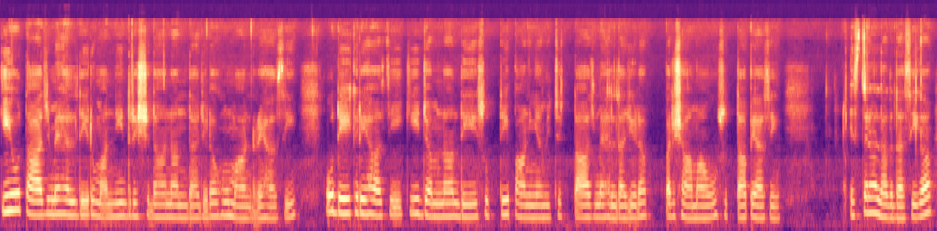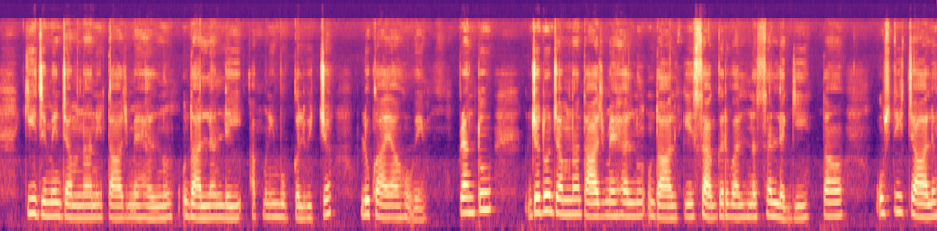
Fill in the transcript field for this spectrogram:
ਕਿ ਉਹ ਤਾਜ ਮਹਿਲ ਦੇ ਰੁਮਾਨੀ ਦ੍ਰਿਸ਼ ਦਾ ਆਨੰਦ ਆ ਜਿਹੜਾ ਉਹ ਮਾਣ ਰਿਹਾ ਸੀ। ਉਹ ਦੇਖ ਰਿਹਾ ਸੀ ਕਿ ਜਮਨਾ ਦੇ ਸੁੱਤੇ ਪਾਣੀਆਂ ਵਿੱਚ ਤਾਜ ਮਹਿਲ ਦਾ ਜਿਹੜਾ ਪਰਛਾਵਾਂ, ਉਹ ਸੁੱਤਾ ਪਿਆ ਸੀ। ਇਸ ਤਰ੍ਹਾਂ ਲੱਗਦਾ ਸੀਗਾ ਕਿ ਜਿਵੇਂ ਜਮਨਾ ਨੇ ਤਾਜ ਮਹਿਲ ਨੂੰ ਉਦਾਲਣ ਲਈ ਆਪਣੀ ਬੁੱਕਲ ਵਿੱਚ ਲੁਕਾਇਆ ਹੋਵੇ। ਪਰੰਤੂ ਜਦੋਂ ਜਮਨਾ ਤਾਜ ਮਹਿਲ ਨੂੰ ਉਦਾਲ ਕੇ ਸਾਗਰ ਵੱਲ ਨੱਸਣ ਲੱਗੀ ਤਾਂ ਉਸ ਦੀ ਚਾਲ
